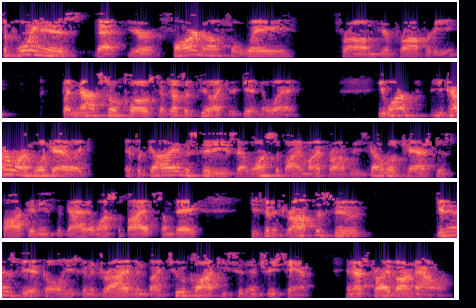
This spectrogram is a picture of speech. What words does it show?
The point is that you're far enough away from your property, but not so close that it doesn't feel like you're getting away. You want to, you kind of want to look at it like if a guy in the cities that wants to buy my property, he's got a little cash in his pocket, and he's the guy that wants to buy it someday. He's going to drop the suit, get in his vehicle, he's going to drive, and by two o'clock he's sitting in a tree stand, and that's probably about an hour,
